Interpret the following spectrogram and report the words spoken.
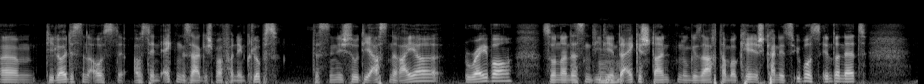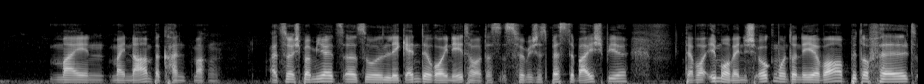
ähm, die Leute sind aus, de, aus den Ecken, sage ich mal, von den Clubs. Das sind nicht so die ersten Reihe Raver, sondern das sind die, die mhm. in der Ecke standen und gesagt haben, okay, ich kann jetzt übers Internet mein, meinen Namen bekannt machen. Also zum Beispiel bei mir jetzt so Legende Roy Neter, das ist für mich das beste Beispiel. Der war immer, wenn ich irgendwo in der Nähe war, Bitterfeld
